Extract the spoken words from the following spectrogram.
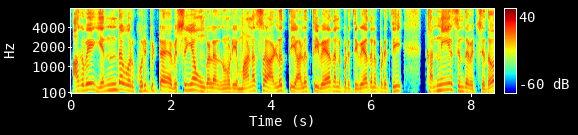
ஆகவே எந்த ஒரு குறிப்பிட்ட விஷயம் உங்களுடைய மனசை அழுத்தி அழுத்தி வேதனைப்படுத்தி வேதனைப்படுத்தி கண்ணீர் சிந்த வச்சதோ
